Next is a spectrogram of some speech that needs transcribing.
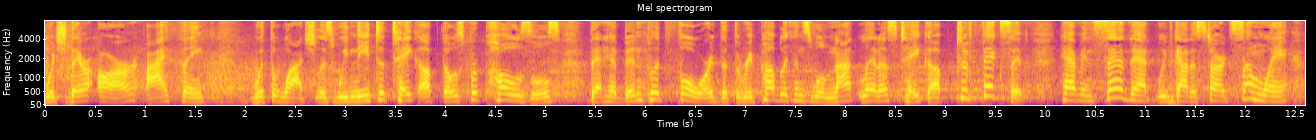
which there are, I think, with the watch list, we need to take up those proposals that have been put forward that the Republicans will not let us take up to fix it. Having said that, we've got to start somewhere,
